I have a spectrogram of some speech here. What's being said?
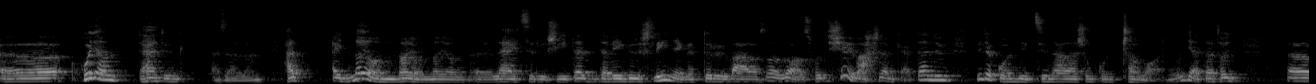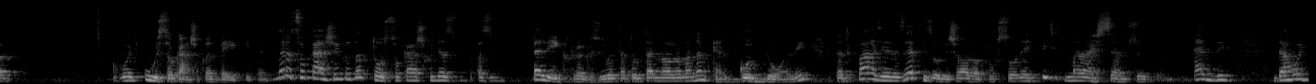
uh, hogyan tehetünk ez ellen? Hát egy nagyon-nagyon-nagyon leegyszerűsített, de végül is lényegre törő válasz az az, hogy semmi más nem kell tennünk, mint a kondicionálásunkon csavarni, ugye? Tehát, hogy, hogy új szokásokat beépíteni. Mert a szokások az attól szokás, hogy az, az belénk rögzül, tehát utána arra már nem kell gondolni. Tehát kvázi az epizód is arról fog szólni, egy picit más szemszögből eddig, de hogy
